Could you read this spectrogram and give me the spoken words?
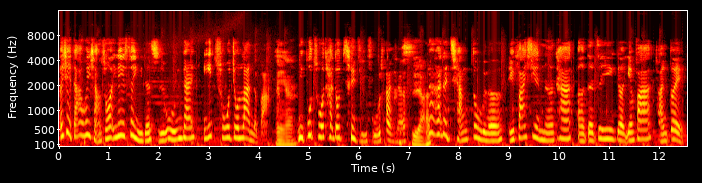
而且大家会想说，那些剩余的食物应该一搓就烂了吧？对呀，你不搓它都自己腐烂了。是啊。那它的强度呢？你发现呢？它呃的这一个研发团队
